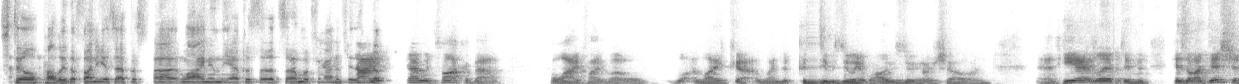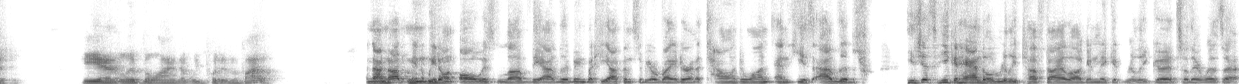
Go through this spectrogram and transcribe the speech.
still probably the funniest episode uh, line in the episode. So I'm a fan of his. I, No, I would talk about Hawaii Five O like uh, when because he was doing it while he was doing our show, and and he had lived in his audition. He had lived the line that we put in the pilot. And I'm not, I mean, we don't always love the ad libbing, but he happens to be a writer and a talented one. And he has ad libs. He's just he can handle really tough dialogue and make it really good. So there was a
